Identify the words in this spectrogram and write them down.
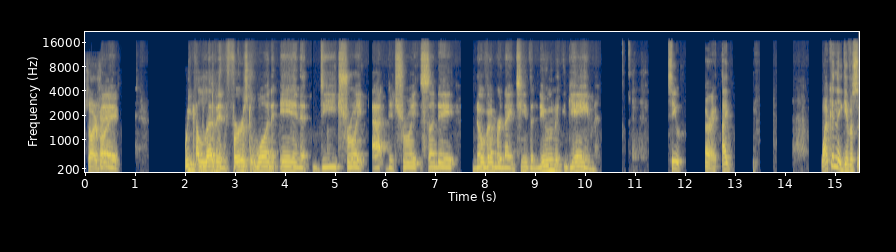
Sorry, Brian. Hey, Week 11, first one in Detroit at Detroit Sunday, November 19th, a noon game. See, all right. I why couldn't they give us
